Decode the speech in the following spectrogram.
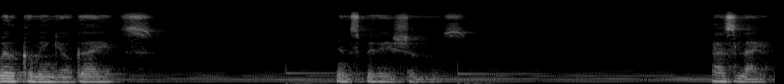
welcoming your guides inspirations as light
